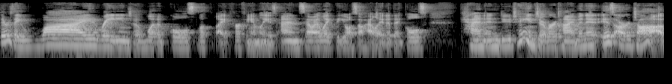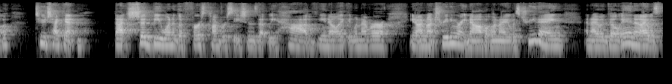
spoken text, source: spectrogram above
there's a wide range of what goals look like for families and so I like that you also highlighted that goals can and do change over time and it is our job to check in that should be one of the first conversations that we have you know like whenever you know i'm not treating right now but when i was treating and i would go in and i was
